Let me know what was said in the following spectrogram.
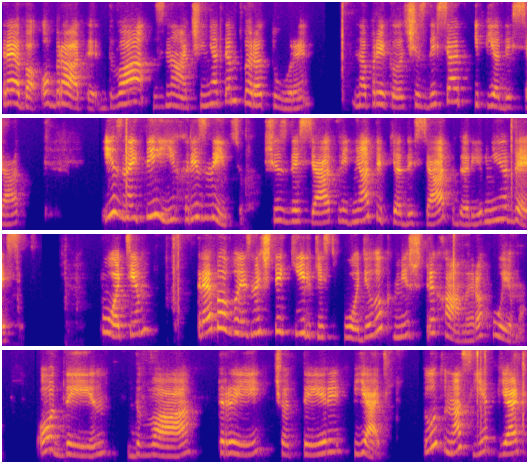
треба обрати два значення температури, наприклад, 60 і 50, і знайти їх різницю. 60 відняти 50 дорівнює 10. Потім Треба визначити кількість поділок між штрихами. Рахуємо. 1, 2, 3, 4, 5. Тут у нас є 5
